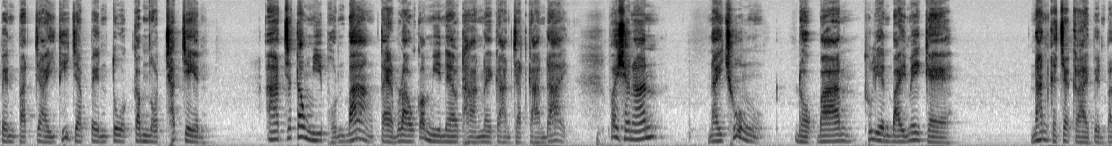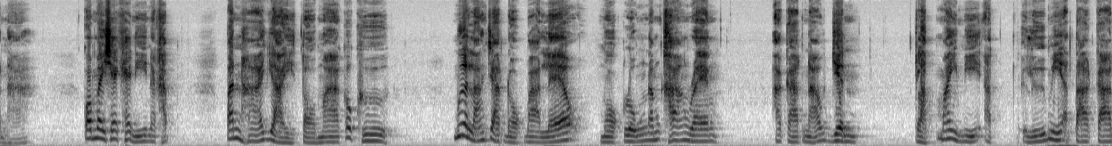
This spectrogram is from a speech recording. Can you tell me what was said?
เป็นปัจจัยที่จะเป็นตัวกำหนดชัดเจน อาจจะต้องมีผลบ้าง แต่เราก็มีแนวทางในการจัดการได้ เพราะฉะนั้นในช่วงดอกบานทุเรียนใบไม่แก่ นั่นก็จะกลายเป็นปัญหา ก็ไม่ใช่แค่นี้นะครับ ปัญหาใหญ่ต่อมาก็คือ เมื่อหลังจากดอกบานแล้ว หมอกลงน้ำค้างแรง อากาศหนาวเย็น กลับไม่มีอัตหรือมีอัตราการ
